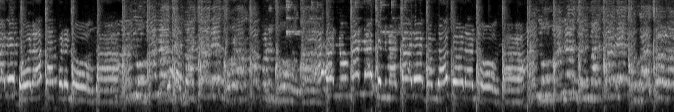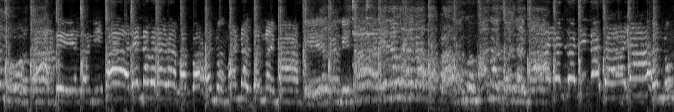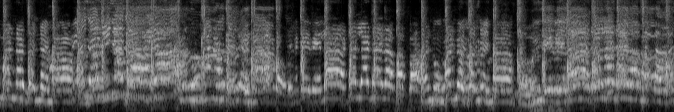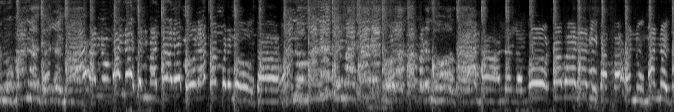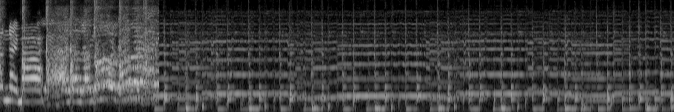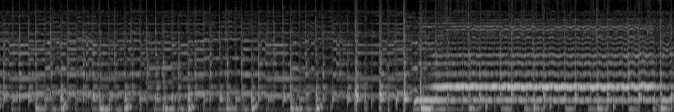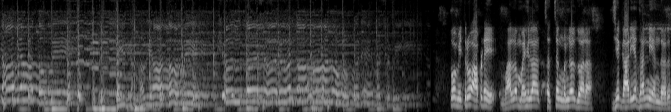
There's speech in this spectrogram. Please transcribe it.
mana ma kelani mare papa mana ma Jesus' name. Hallelujah. તો મિત્રો આપણે વાલમ મહિલા સત્સંગ મંડળ દ્વારા જે ગારિયાધાનની અંદર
